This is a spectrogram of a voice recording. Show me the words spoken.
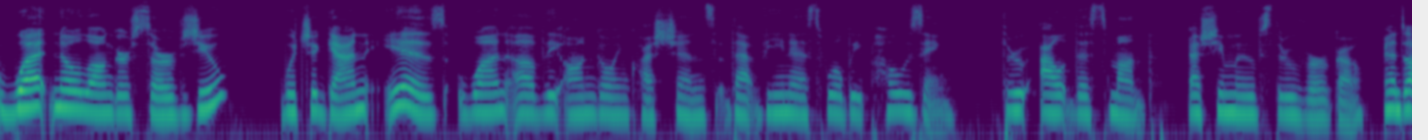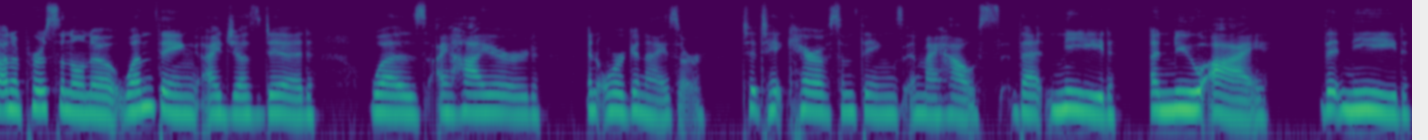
What no longer serves you, which again is one of the ongoing questions that Venus will be posing throughout this month as she moves through Virgo. And on a personal note, one thing I just did was I hired an organizer to take care of some things in my house that need a new eye, that need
